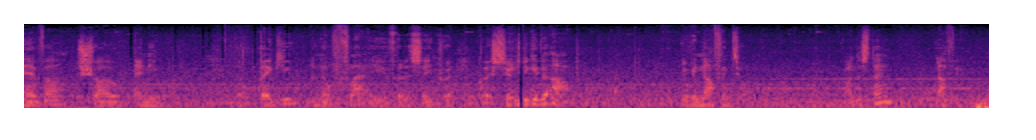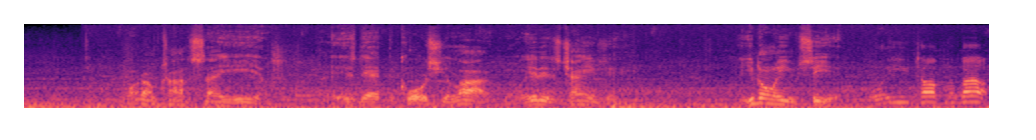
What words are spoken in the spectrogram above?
Never show anyone. They'll beg you and they'll flatter you for the secret, but as soon as you give it up, you'll be nothing to them. You understand? Nothing. What I'm trying to say is, is that the course you life, you it is changing. You don't even see it. What are you talking about?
